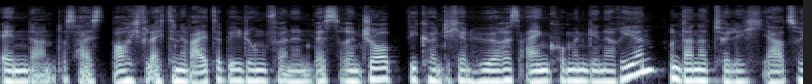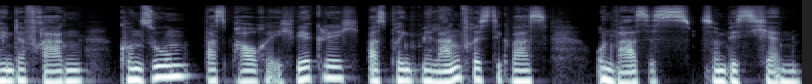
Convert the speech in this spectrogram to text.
ändern? Das heißt, brauche ich vielleicht eine Weiterbildung für einen besseren Job? Wie könnte ich ein höheres Einkommen generieren? Und dann natürlich ja zu hinterfragen, Konsum, was brauche ich wirklich? Was bringt mir langfristig was? Und was ist so ein bisschen,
